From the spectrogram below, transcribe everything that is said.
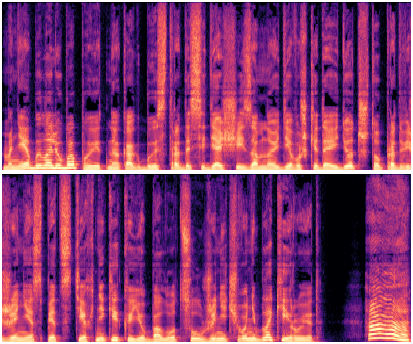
Мне было любопытно, как быстро до сидящей за мной девушки дойдет, что продвижение спецтехники к ее болотцу уже ничего не блокирует. «А,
